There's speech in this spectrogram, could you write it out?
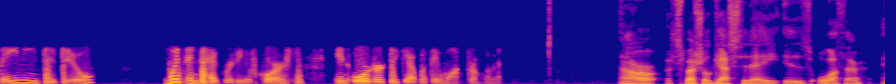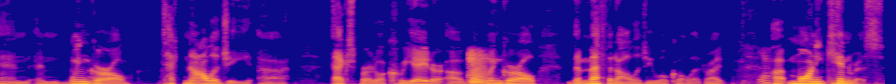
they need to do, with integrity, of course, in order to get what they want from women. Our special guest today is author and, and Wing Girl technology uh, expert or creator of the Wing Girl, the methodology, we'll call it, right? Yeah. Uh, Marni Kinrys.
